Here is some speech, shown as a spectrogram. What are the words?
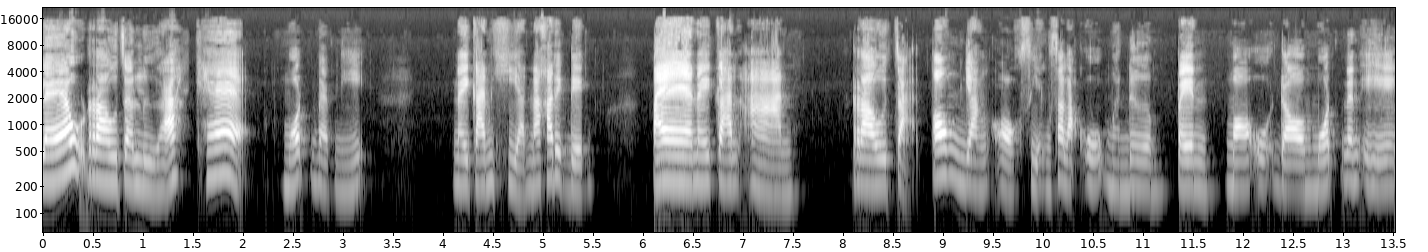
แล้วเราจะเหลือแค่มดแบบนี้ ในการเขียนนะคะเด็กๆ แต่ในการอ่าน เราจะต้องยังออกเสียงสระโอเหมือนเดิม เป็นมอโอดอมดนั่นเอง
